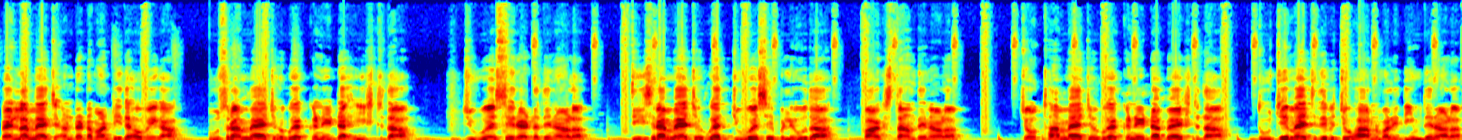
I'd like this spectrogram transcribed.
ਪਹਿਲਾ ਮੈਚ ਅੰਡਰ 20 ਦਾ ਹੋਵੇਗਾ, ਦੂਸਰਾ ਮੈਚ ਹੋਵੇਗਾ ਕੈਨੇਡਾ ਈਸਟ ਦਾ, ਯੂ ਐੱਸ ਏ ਰੈੱਡ ਦੇ ਨਾਲ, ਤੀਸਰਾ ਮੈਚ ਹੋਵੇਗਾ ਯੂ ਐੱਸ ਏ ਬਲੂ ਦਾ, ਪਾਕਿਸਤਾਨ ਦੇ ਨਾਲ, ਚੌਥਾ ਮੈਚ ਹੋਵੇਗਾ ਕੈਨੇਡਾ ਵੈਸਟ ਦਾ, ਦੂਜੇ ਮੈਚ ਦੇ ਵਿੱਚੋਂ ਹਾਰਨ ਵਾਲੀ ਟੀਮ ਦੇ ਨਾਲ,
